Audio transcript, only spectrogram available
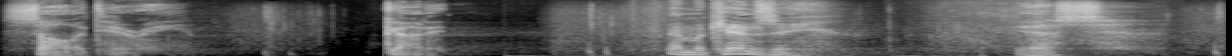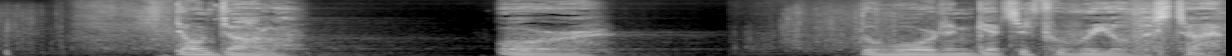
Solitary. Got it. And Mackenzie, Yes? don't dawdle. Or the warden gets it for real this time.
